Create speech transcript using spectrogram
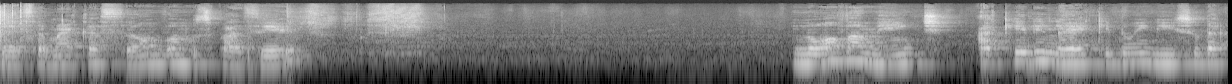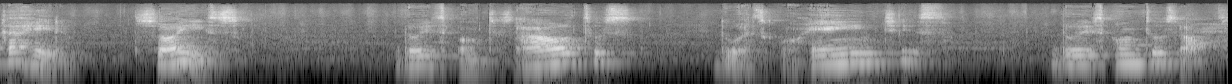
Nessa marcação, vamos fazer novamente aquele leque do início da carreira. Só isso. Dois pontos altos, duas correntes, dois pontos altos.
